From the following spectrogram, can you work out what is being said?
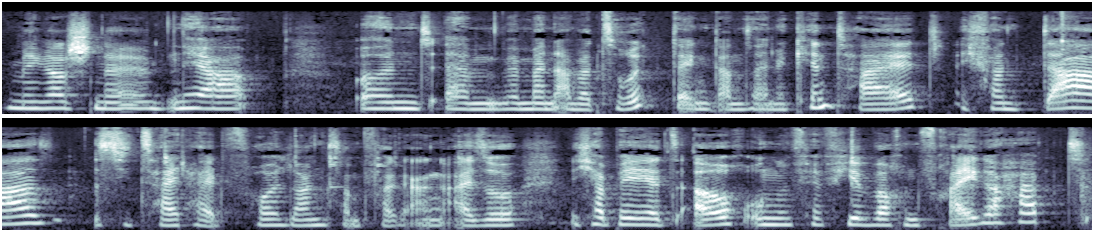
mega schnell. Ja, und ähm, wenn man aber zurückdenkt an seine Kindheit, ich fand, da ist die Zeit halt voll langsam vergangen. Also ich habe ja jetzt auch ungefähr vier Wochen frei gehabt.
